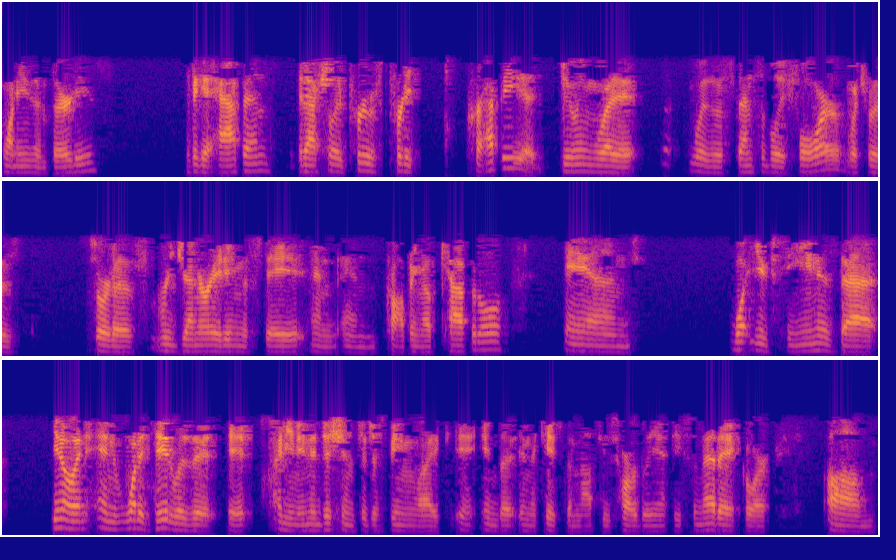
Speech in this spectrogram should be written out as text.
20s and 30s. I think it happened. It actually proved pretty crappy at doing what it was ostensibly for, which was sort of regenerating the state and, and propping up capital. And what you've seen is that you know, and and what it did was it it I mean, in addition to just being like in, the in the case of the Nazis horribly anti-Semitic or um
